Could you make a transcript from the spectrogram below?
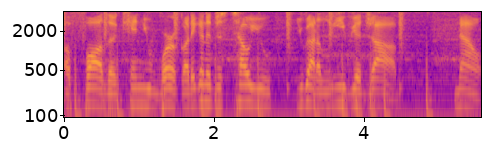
a father? Can you work? Are they gonna just tell you you gotta leave your job? Now,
